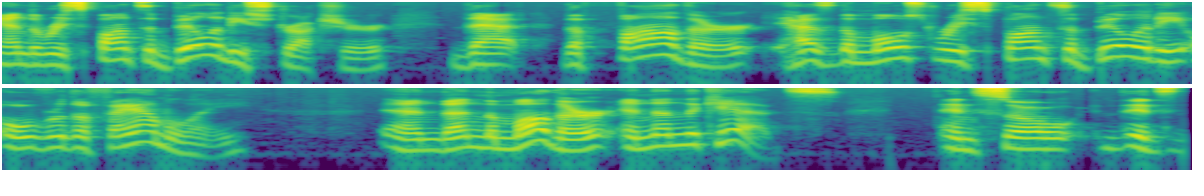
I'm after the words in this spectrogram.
and the responsibility structure that the father has the most responsibility over the family, and then the mother, and then the kids. And so it's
